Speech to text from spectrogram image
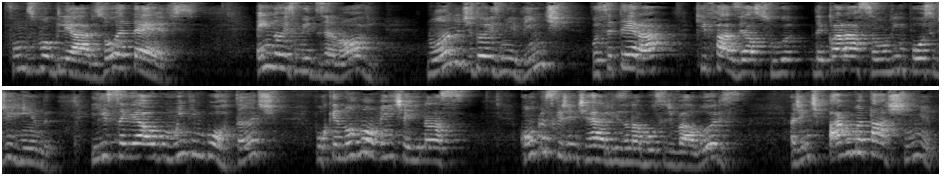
fundos imobiliários ou ETFs em 2019, no ano de 2020, você terá que fazer a sua declaração do imposto de renda. E isso aí é algo muito importante, porque normalmente aí nas compras que a gente realiza na bolsa de valores, a gente paga uma taxinha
